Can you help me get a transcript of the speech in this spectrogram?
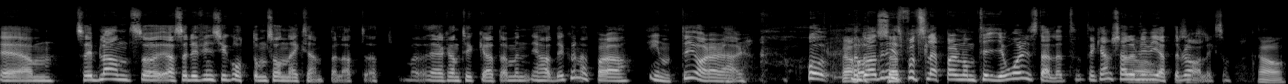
Ehm, så ibland så, alltså det finns ju gott om sådana exempel att, att jag kan tycka att ja, men jag hade kunnat bara inte göra det här. Och, men då hade ni att- fått släppa den om tio år istället. Det kanske hade Ja, blivit jättebra precis. liksom. Ja,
